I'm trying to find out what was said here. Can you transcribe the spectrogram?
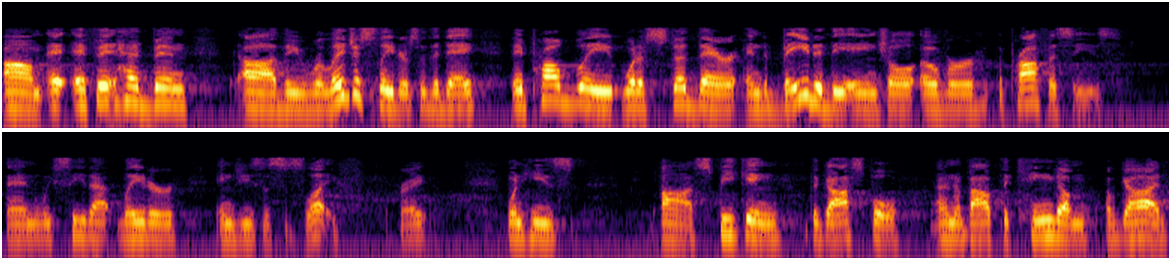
Um, if it had been uh, the religious leaders of the day, they probably would have stood there and debated the angel over the prophecies. And we see that later in Jesus' life, right? When he's uh, speaking the gospel and about the kingdom of God,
